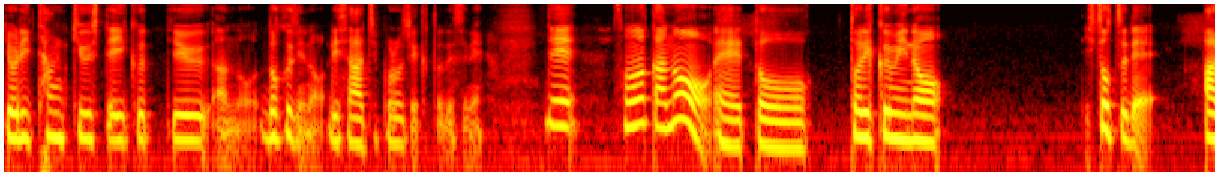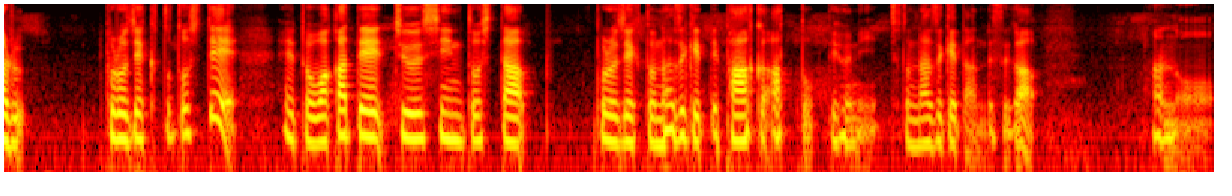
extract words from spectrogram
より探求していくっていうあの独自のリサーチプロジェクトですね。でその中の、えー、と取り組みの一つであるプロジェクトとして、えー、と若手中心としたプロジェクトを名付けてパークアットっていうふうにちょっと名付けたんですがあの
